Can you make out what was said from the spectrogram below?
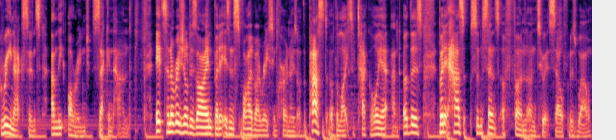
green accents and the orange second hand. It's an original design but it is inspired by racing chronos of the past of the likes of Heuer and others but it has some sense of fun unto itself as well.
